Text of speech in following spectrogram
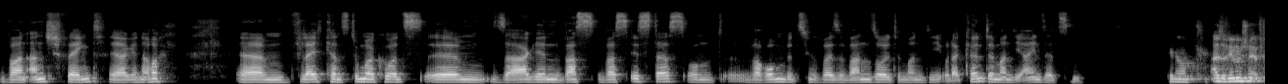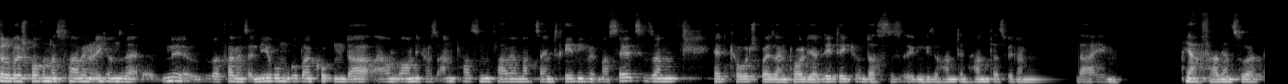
waren anstrengend, ja genau. Ähm, vielleicht kannst du mal kurz ähm, sagen, was, was ist das und warum, beziehungsweise wann sollte man die oder könnte man die einsetzen? Genau. Also wir haben schon öfter darüber gesprochen, dass Fabian und ich unsere, ne, über Fabians Ernährung rüber gucken, da ordentlich was anpassen. Fabian macht sein Training mit Marcel zusammen, Head Coach bei St. Pauli Athletik und das ist irgendwie so Hand in Hand, dass wir dann da eben ja, Fabian zur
